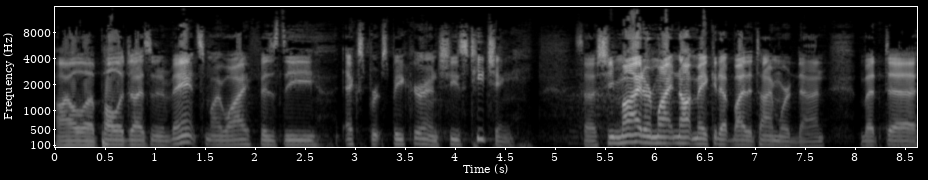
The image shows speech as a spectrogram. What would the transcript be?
I'll apologize in advance. My wife is the expert speaker and she's teaching. So she might or might not make it up by the time we're done. But, uh,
